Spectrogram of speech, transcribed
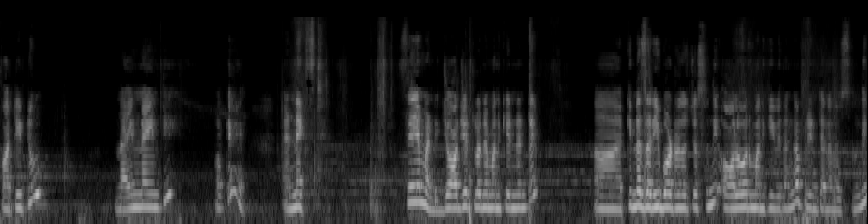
forty two nine ninety okay. And next same అండి జార్జెట్లోనే మనకి ఏంటంటే కింద జరీ బార్డర్ అనేది వచ్చేస్తుంది ఆల్ ఓవర్ మనకి ఈ విధంగా ప్రింట్ అనేది వస్తుంది.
